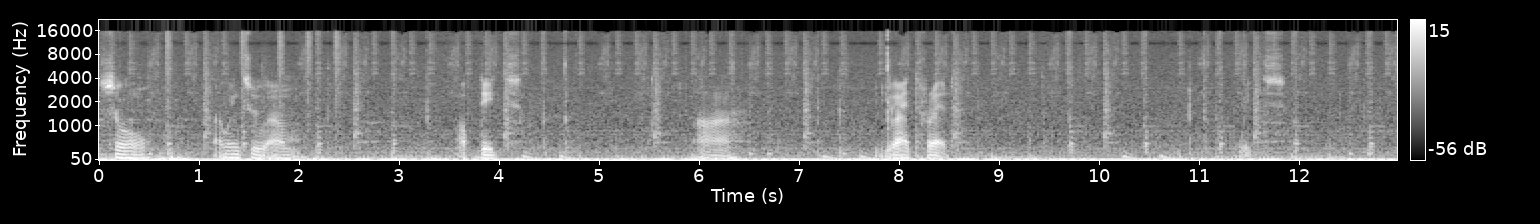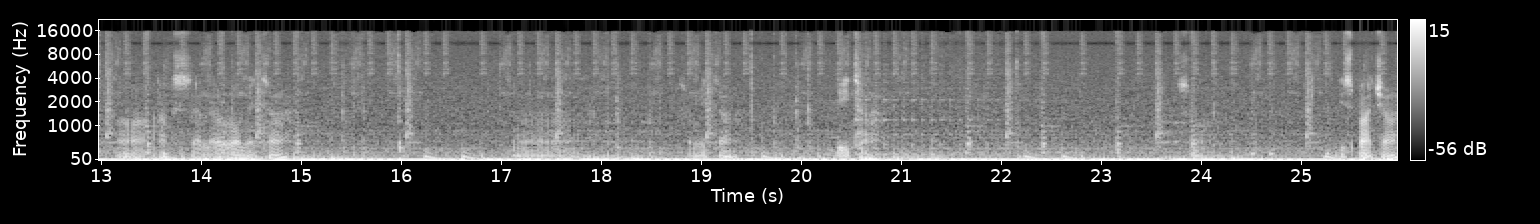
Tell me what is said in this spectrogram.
So I'm going to um, update our UI thread accelerometer. Uh, data. So dispatcher.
